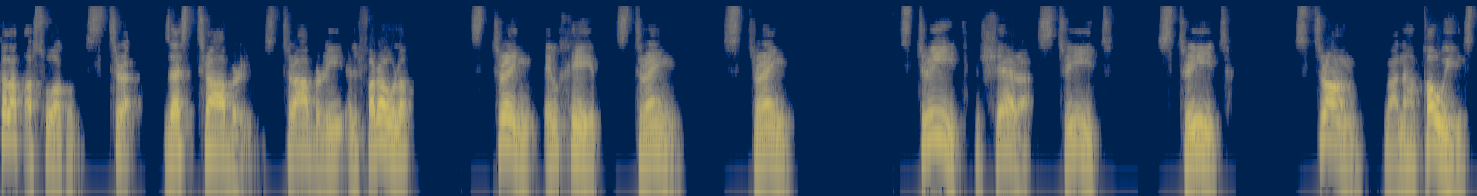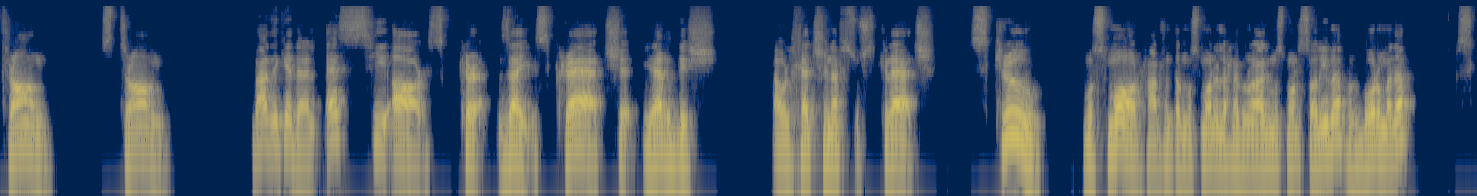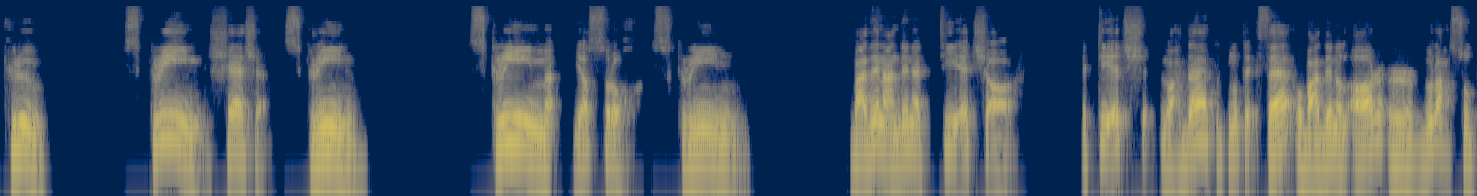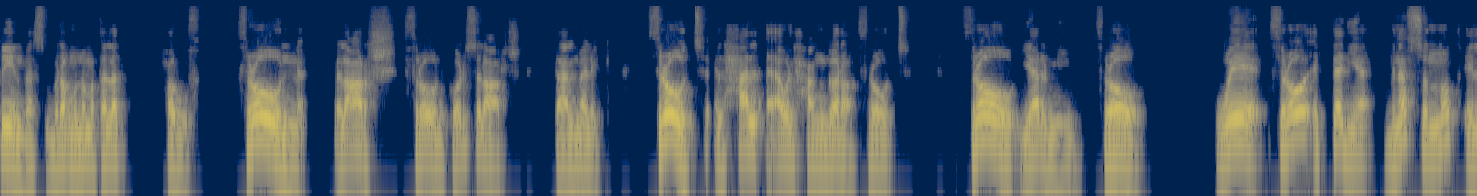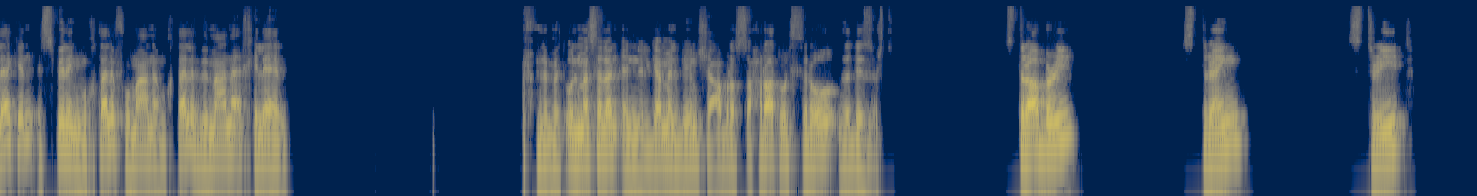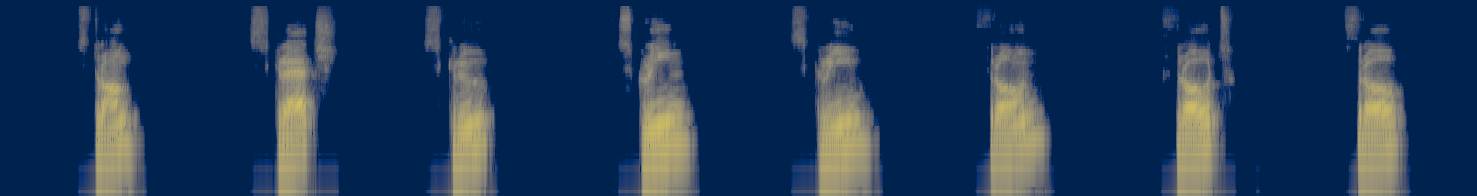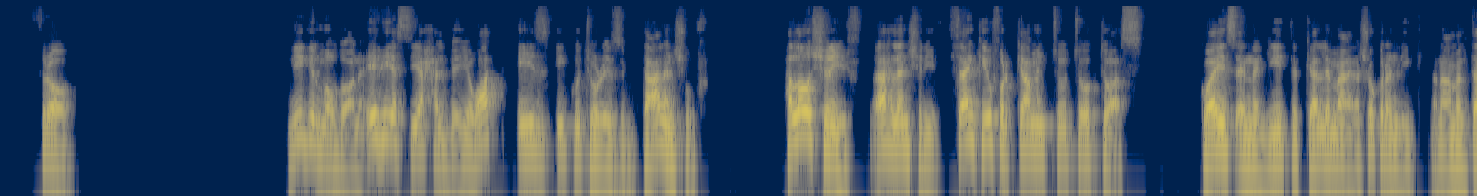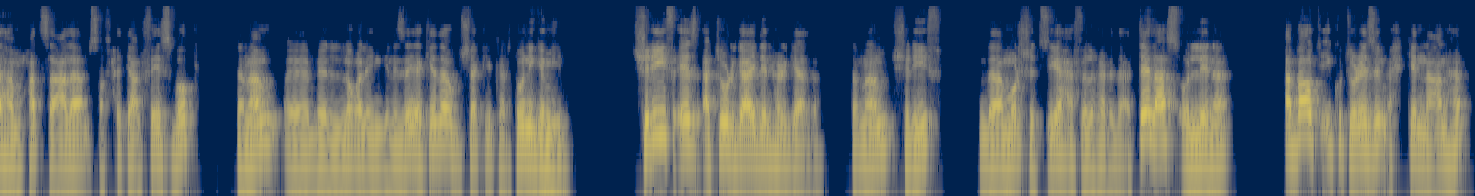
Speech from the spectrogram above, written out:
ثلاث اصواتهم str زي strawberry strawberry الفراولة string الخيط string string. Street الشارع. Street street. Strong معناها قوي. Strong strong. بعد كده ال SCR scr زي scratch يخدش. أو الخدش نفسه scratch. Screw مسمار. عارف أنت المسمار اللي إحنا بنقول عليه؟ مسمار الصليبة البورمه ده؟ Screw. Screen الشاشه screen. Scream يصرخ. Scream. بعدين عندنا ال T H R ال T H لوحدها تتنطق ثاء وبعدين ال R دول الصوتين بس برغم إن هم ثلاث حروف. throne العرش. throne كرسي العرش بتاع الملك. throat الحلق أو الحنجرة. throat throw يرمي. throw وثرو الثانية بنفس النطق لكن سبيلنج مختلف ومعنى مختلف بمعنى خلال. لما تقول مثلا ان الجمل بيمشي عبر الصحراء تقول through the desert strawberry string street strong scratch screw screen scream thrown throat throw throw نيجي لموضوعنا. إيه هي السياحة البيئية؟ What is ecotourism تعال نشوف. Hello شريف. أهلا شريف. Thank you for coming to talk to us. كويس انك جيت تتكلم معنا. شكرا ليك. أنا عملتها محادثة على صفحتي على الفيسبوك. تمام؟ آه، باللغة الإنجليزية كده وبشكل كرتوني جميل. شريف is a tour guide in Hurghada تمام؟ شريف ده مرشد سياحة في الغردقة. Tell us قول لنا about ecotourism. احكي لنا عنها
